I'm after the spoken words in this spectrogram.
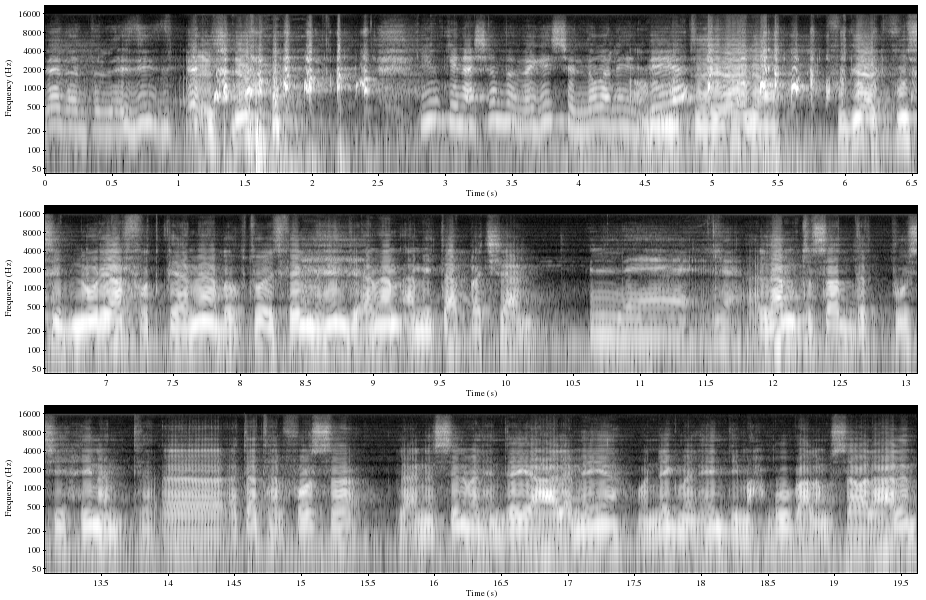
لا ده أنت لذيذ؟ يمكن عشان ما بجيش اللغة الهندية. متهيألي. فوجئت بوسي بنور يرفض قيامها ببطولة فيلم هندي أمام أميتاب باتشان. لا لا. لم تصدق بوسي حين آه، أتتها الفرصة لأن السينما الهندية عالمية والنجم الهندي محبوب على مستوى العالم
